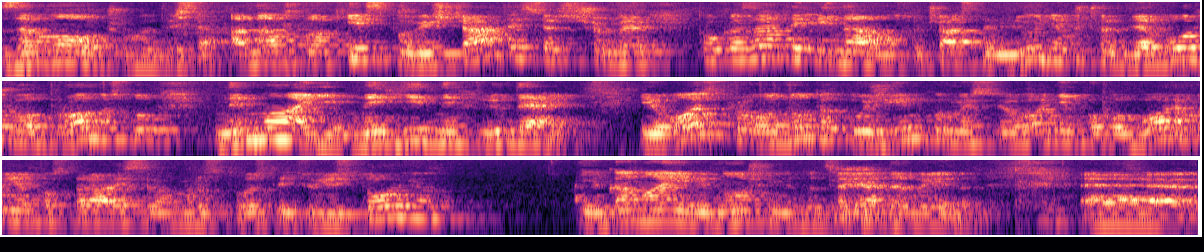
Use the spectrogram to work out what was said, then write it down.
замовчуватися, а навпаки сповіщатися, щоб показати і нам, сучасним людям, що для Божого промислу немає негідних людей. І ось про одну таку жінку ми сьогодні поговоримо. Я постараюся вам розповісти цю історію, яка має відношення до царя Давида. Е,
